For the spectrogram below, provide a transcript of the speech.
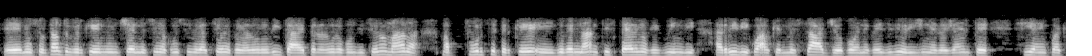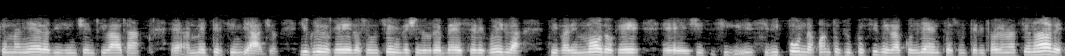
eh, non soltanto perché non c'è nessuna considerazione per la loro vita e per la loro condizione umana, ma forse perché i governanti sperano che quindi arrivi qualche messaggio poi nei paesi di origine la gente sia in qualche maniera disincentivata eh, a mettersi in viaggio. Io credo che la soluzione invece dovrebbe essere quella di fare in modo che eh, ci, si, si, diffonda quanto più possibile l'accoglienza sul territorio nazionale,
